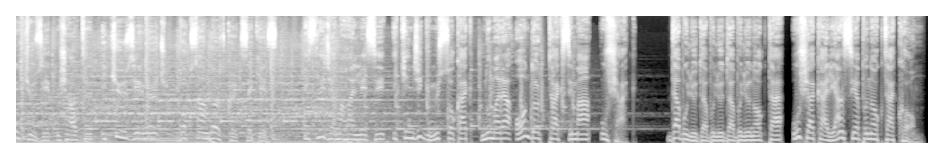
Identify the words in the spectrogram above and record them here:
0276 223 9448 İslice Mahallesi 2. Gümüş Sokak numara 14 Taksima Uşak www.uşakalyansyapı.com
